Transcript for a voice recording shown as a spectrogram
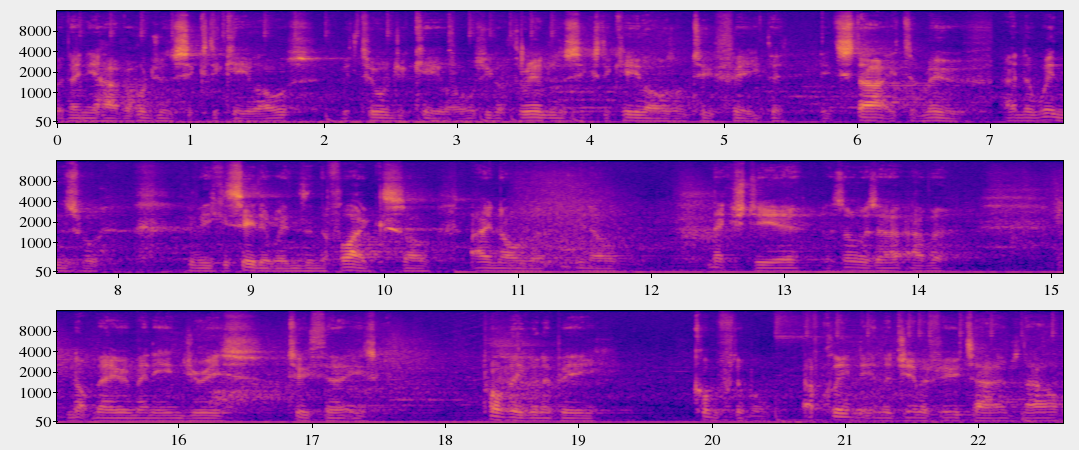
But then you have 160 kilos with 200 kilos. You've got 360 kilos on two feet. That it started to move, and the winds were you can see the winds and the flags. So I know that you know next year, as long as I have a not very many injuries, 230 is probably going to be comfortable. I've cleaned it in the gym a few times now,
